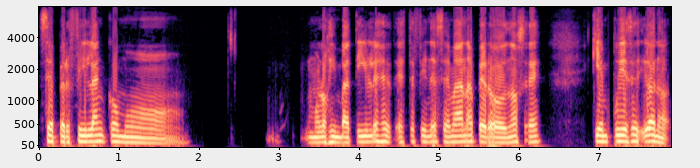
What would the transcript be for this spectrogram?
se perfilan como, como los imbatibles e, este fin de semana, pero no sé quién pudiese, bueno,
